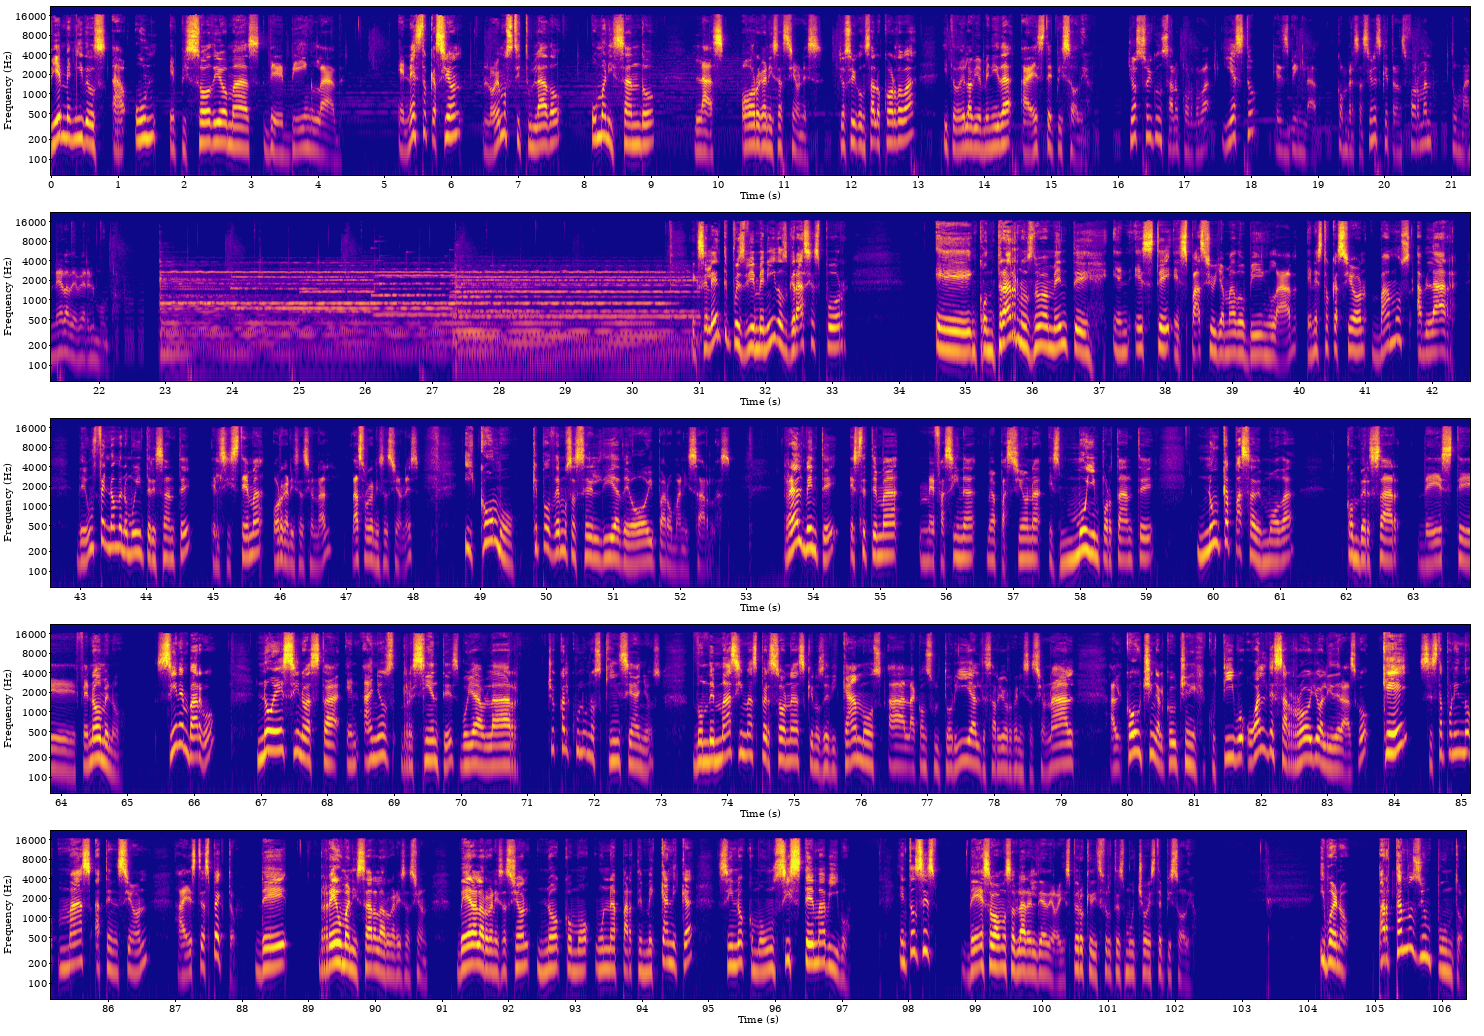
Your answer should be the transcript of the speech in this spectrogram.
Bienvenidos a un episodio más de Being Lab. En esta ocasión lo hemos titulado Humanizando las organizaciones. Yo soy Gonzalo Córdoba y te doy la bienvenida a este episodio. Yo soy Gonzalo Córdoba y esto es Being Lab, conversaciones que transforman tu manera de ver el mundo. Excelente, pues bienvenidos, gracias por eh, encontrarnos nuevamente en este espacio llamado Being Lab. En esta ocasión vamos a hablar de un fenómeno muy interesante, el sistema organizacional, las organizaciones, y cómo, qué podemos hacer el día de hoy para humanizarlas. Realmente este tema me fascina, me apasiona, es muy importante nunca pasa de moda conversar de este fenómeno. Sin embargo, no es sino hasta en años recientes, voy a hablar, yo calculo unos 15 años, donde más y más personas que nos dedicamos a la consultoría, al desarrollo organizacional, al coaching, al coaching ejecutivo o al desarrollo, al liderazgo, que se está poniendo más atención a este aspecto de rehumanizar a la organización, ver a la organización no como una parte mecánica, sino como un sistema vivo. Entonces, de eso vamos a hablar el día de hoy. Espero que disfrutes mucho este episodio. Y bueno, partamos de un punto.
